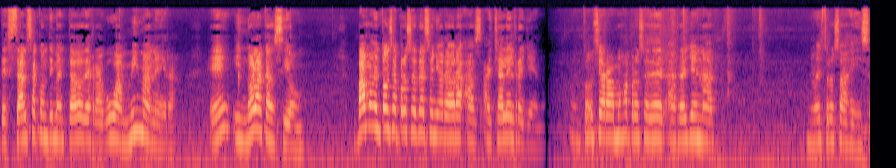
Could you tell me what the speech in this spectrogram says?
de salsa condimentada de ragú a mi manera. ¿eh? Y no la canción. Vamos entonces a proceder, señores, ahora a, echarle el relleno. Entonces ahora vamos a proceder a rellenar nuestros ajíes.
